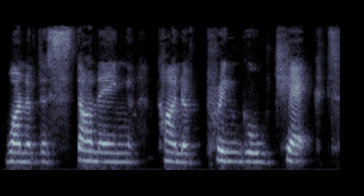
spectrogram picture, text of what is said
one of the stunning kind of Pringle checked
